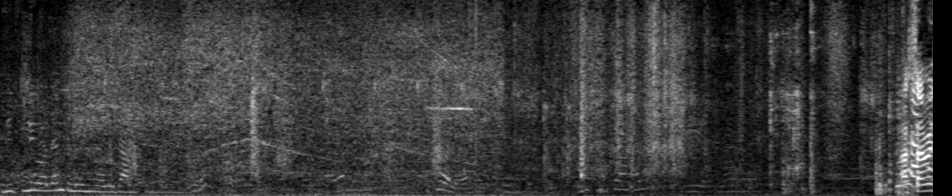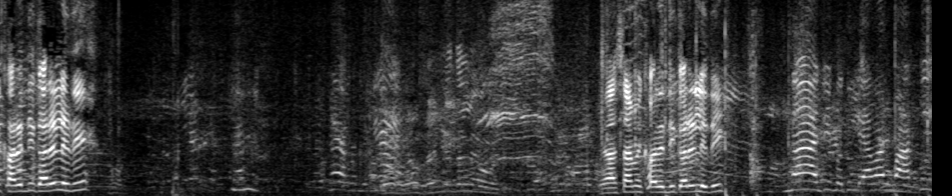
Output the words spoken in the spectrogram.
દીપલી વાળા ને પેલી ઓલું જામતી આ સામે ખરીદી કરી લીધી આ સામે ખરીદી કરી લીધી ના હજી બધું લેવાનું બાકી.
